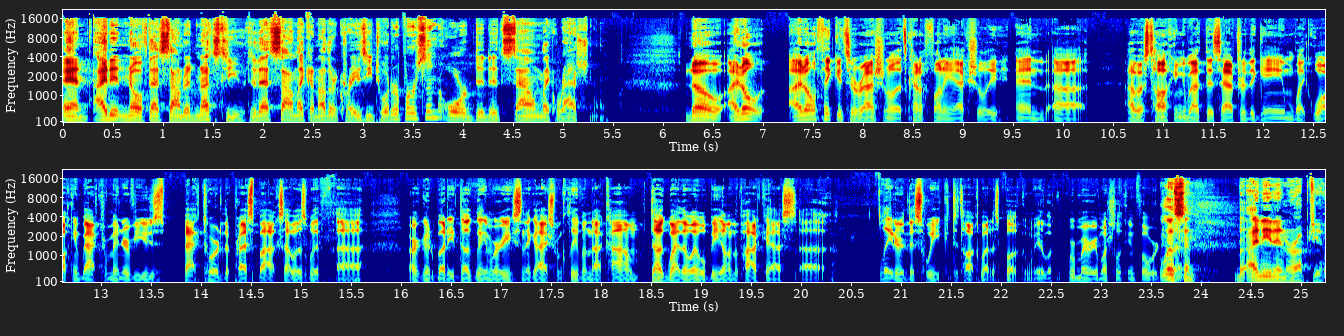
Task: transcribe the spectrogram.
and I didn't know if that sounded nuts to you. Did that sound like another crazy Twitter person, or did it sound like rational? No, I don't. I don't think it's irrational. It's kind of funny actually, and uh, I was talking about this after the game, like walking back from interviews back toward the press box. I was with uh, our good buddy Doug Lesmerises and the guys from Cleveland.com. Doug, by the way, will be on the podcast uh, later this week to talk about his book, and we look, we're very much looking forward. to Listen, but I need to interrupt you.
